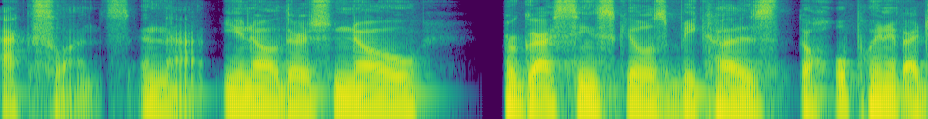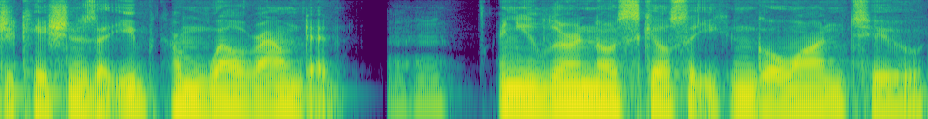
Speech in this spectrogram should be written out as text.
excellence in that. You know, there's no progressing skills because the whole point of education is that you become well rounded mm-hmm. and you learn those skills that you can go on to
